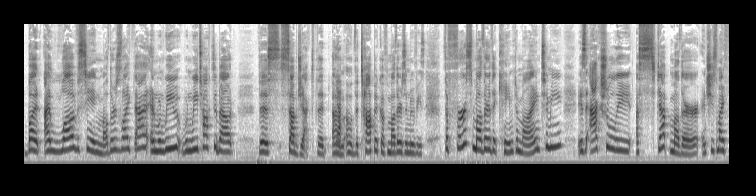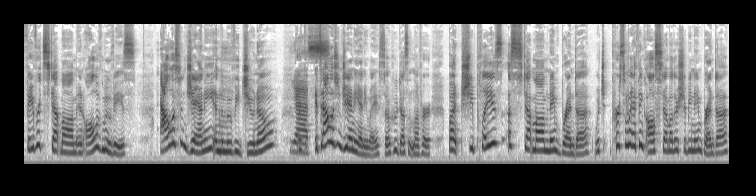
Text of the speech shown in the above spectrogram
but i love seeing mothers like that. And when we when we talked about this subject that um, Yep. oh the topic of mothers in movies the first mother that came to mind to me is actually a stepmother and she's my favorite stepmom in all of movies Allison Janney in the movie Juno Like, Yes. it's and Janney anyway, so who doesn't love her? But she plays a stepmom named Brenda, which personally I think all stepmothers should be named Brenda.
